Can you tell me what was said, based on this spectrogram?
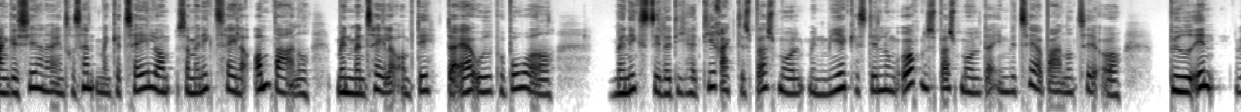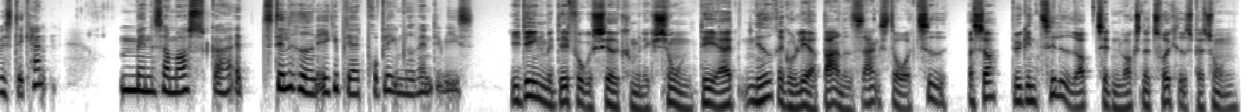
engagerende og interessant, man kan tale om, så man ikke taler om barnet, men man taler om det, der er ude på bordet. Man ikke stiller de her direkte spørgsmål, men mere kan stille nogle åbne spørgsmål, der inviterer barnet til at byde ind, hvis det kan, men som også gør, at stillheden ikke bliver et problem nødvendigvis. Ideen med det fokuserede kommunikation, det er at nedregulere barnets angst over tid, og så bygge en tillid op til den voksne tryghedsperson.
